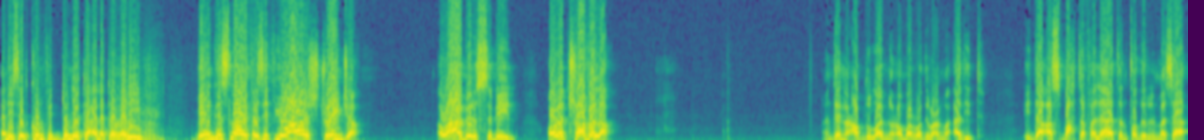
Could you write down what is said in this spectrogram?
and he said, كن في الدنيا كأنك غريب. Be in this life as if you are a stranger. or عابر السبيل or a traveler. And then Abdullah ibn Umar radiallahu anhu added, إذا أصبحت فلا تنتظر المساء.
